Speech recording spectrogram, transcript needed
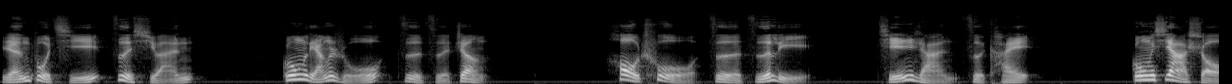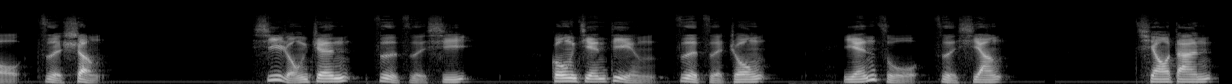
人不齐字选，公良儒字子正，后处字子礼，秦冉字开，公下手字胜，西荣真字子熙，公坚定字子忠，严祖字襄。敲丹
